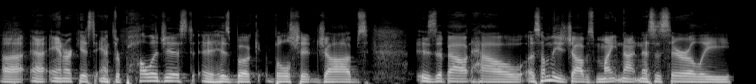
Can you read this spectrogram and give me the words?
uh, anarchist anthropologist. Uh, his book, Bullshit Jobs, is about how uh, some of these jobs might not necessarily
